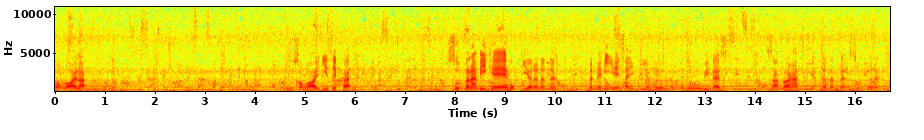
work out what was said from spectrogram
สองร้อยละสองร้อยยี่สิบละสุดแล้วนะ มีแค่หกเกียร์เท่านั้นนะ มันไม่มีให้ใส่เกียร์เพิ่มนะ โอ้โห วิ่งได้สามร้อยห้าสิบเอ็ดเท่านั้นนะ สุดแล้วนะ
